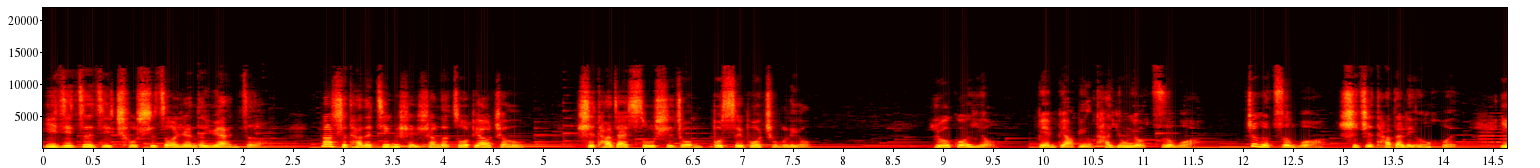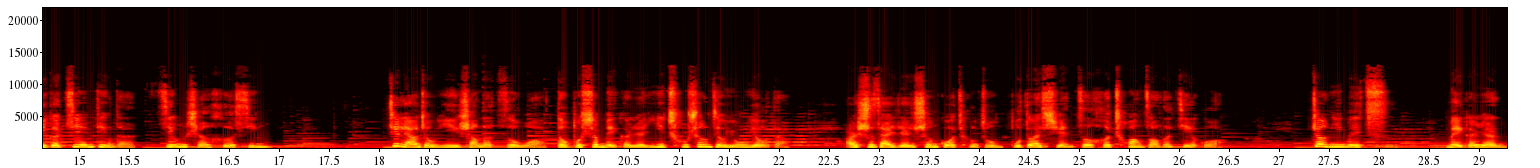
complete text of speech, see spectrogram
以及自己处事做人的原则，那是他的精神上的坐标轴，使他在俗世中不随波逐流。如果有，便表明他拥有自我。这个自我是指他的灵魂，一个坚定的精神核心。这两种意义上的自我都不是每个人一出生就拥有的，而是在人生过程中不断选择和创造的结果。正因为此，每个人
